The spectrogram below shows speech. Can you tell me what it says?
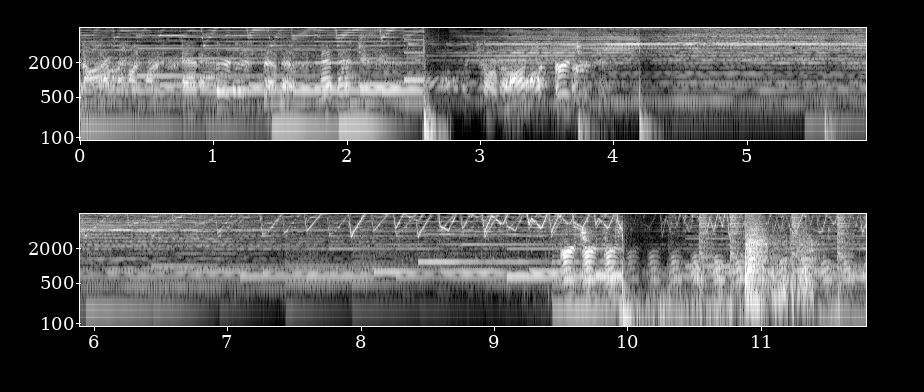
937 messages, which are marked urgent. You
